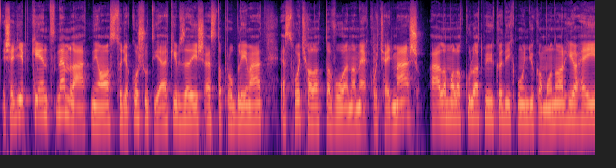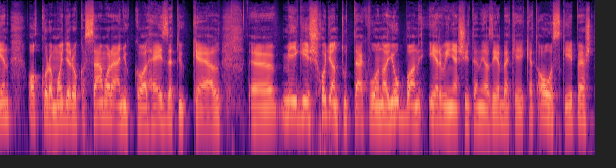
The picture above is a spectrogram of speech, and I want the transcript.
és egyébként nem látni azt, hogy a kosuti elképzelés ezt a problémát, ezt hogy haladta volna meg. Hogyha egy más államalakulat működik mondjuk a monarchia helyén, akkor a magyarok a számarányukkal, helyzetükkel mégis hogyan tudták volna jobban érvényesíteni az érdekeiket ahhoz képest,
